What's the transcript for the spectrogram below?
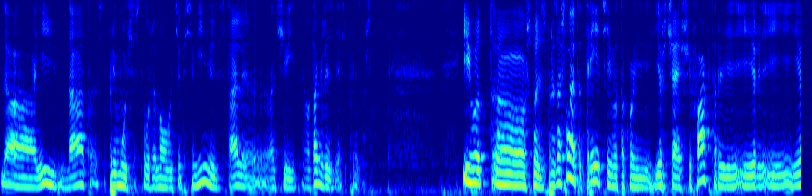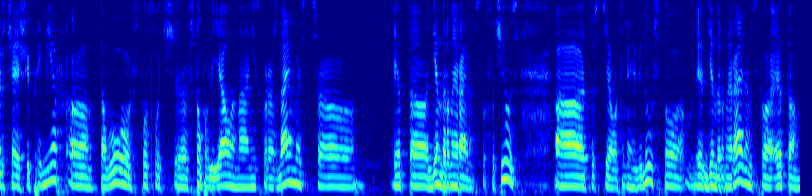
да, и, да, то есть преимущества уже нового типа семьи стали очевидны. Вот так же и здесь произошло. И вот э, что здесь произошло, это третий вот такой ярчайший фактор и, и, и ярчайший пример э, того, что, случ... что повлияло на низкую рождаемость э, это гендерное равенство случилось. А, то есть я вот имею в виду, что гендерное равенство – это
